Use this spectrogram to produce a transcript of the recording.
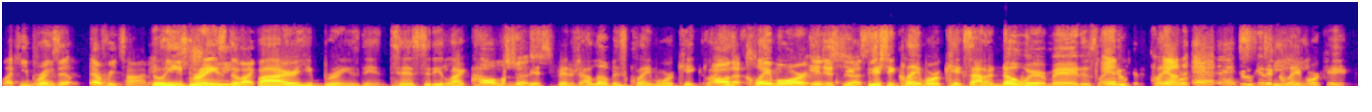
Like he brings it every time. Dude, he brings the like, fire. He brings the intensity. Like I oh, love just, his finish. I love his Claymore kick. Like, oh, the Claymore is just, just dishing Claymore kicks out of nowhere, man. It's like and, you get a Claymore. NXT, you get a Claymore kick.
